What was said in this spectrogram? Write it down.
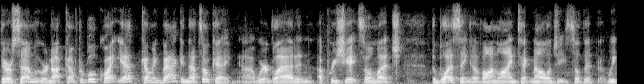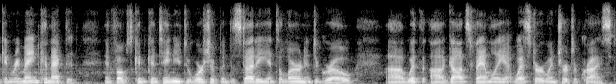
there are some who are not comfortable quite yet coming back, and that's okay. Uh, we're glad and appreciate so much the blessing of online technology so that we can remain connected and folks can continue to worship and to study and to learn and to grow uh, with uh, God's family at West Erwin Church of Christ.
